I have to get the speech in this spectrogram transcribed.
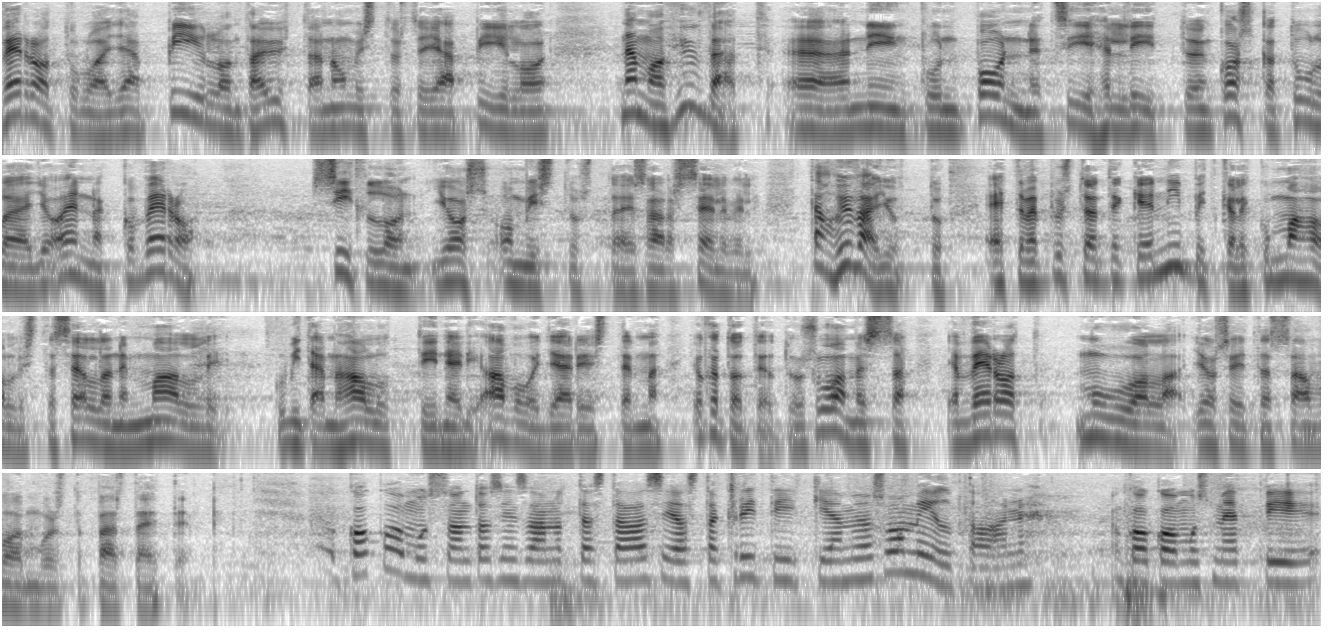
verotuloa jää piiloon tai yhtään omistusta jää piiloon. Nämä on hyvät ää, niin kuin ponnet siihen liittyen, koska tulee jo ennakkovero silloin, jos omistusta ei saada selville. Tämä on hyvä juttu, että me pystytään tekemään niin pitkälle kuin mahdollista sellainen malli, kuin mitä me haluttiin, eli avoin järjestelmä, joka toteutuu Suomessa, ja verot muualla, jos ei tässä avoimuudesta päästä eteenpäin. Kokoomus on tosin saanut tästä asiasta kritiikkiä myös omiltaan. Kokoomusmeppi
